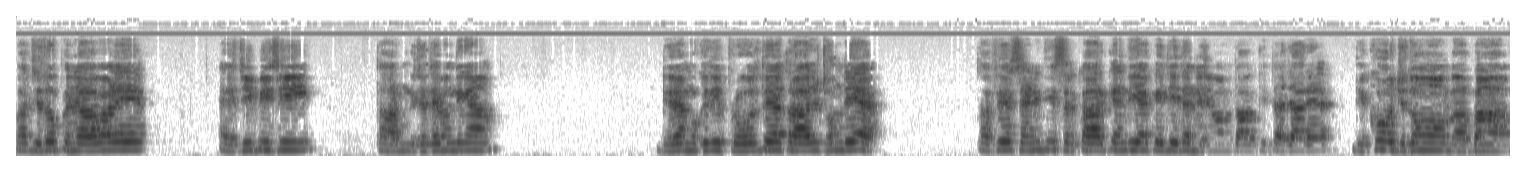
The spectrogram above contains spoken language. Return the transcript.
ਪਰ ਜਦੋਂ ਪੰਜਾਬ ਵਾਲੇ ਐਸਜੀਪੀਸੀ ਧਾਰਮਿਕ ਜਥੇਬੰਦੀਆਂ ਡੇਰਾ ਮੁਖੀ ਦੀ ਪ੍ਰੋਲ ਤੇ ਇਤਰਾਜ਼ ਉਠਾਉਂਦੇ ਆ ਤਾਂ ਫਿਰ ਸੈਣੀ ਦੀ ਸਰਕਾਰ ਕਹਿੰਦੀ ਹੈ ਕਿ ਜੀ ਇਹਦਾ ਨਿਯਮਾਂ ਮੁਤਾਬਕ ਕੀਤਾ ਜਾ ਰਿਹਾ ਹੈ ਦੇਖੋ ਜਦੋਂ ਆਪਾਂ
